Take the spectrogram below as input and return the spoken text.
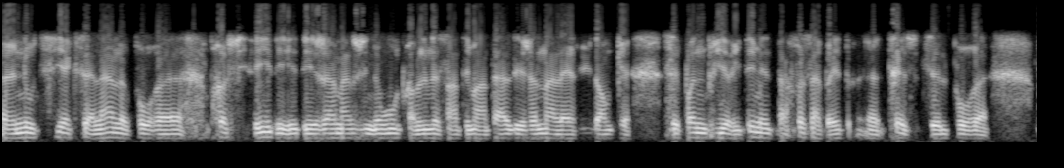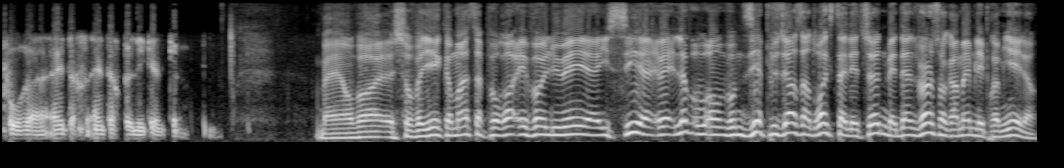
un outil excellent là, pour euh, profiler des, des gens marginaux, problèmes de santé mentale, des jeunes dans la rue. Donc euh, c'est pas une priorité, mais parfois ça peut être très utile pour pour inter- interpeller quelqu'un. Ben, on va surveiller comment ça pourra évoluer euh, ici. Euh, ben, là, vous, on- vous me disiez à plusieurs endroits que c'était à l'étude, mais Denver sont quand même les premiers, là.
